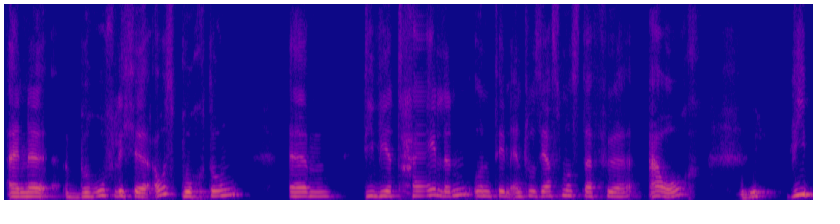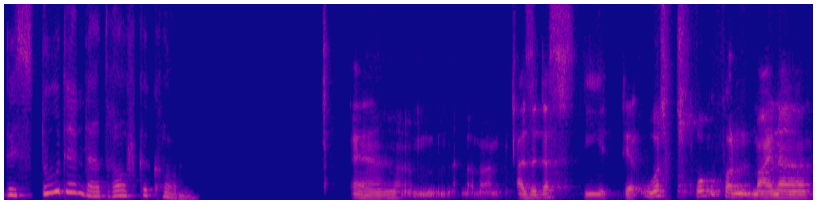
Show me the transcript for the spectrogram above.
Eine berufliche Ausbuchtung, ähm, die wir teilen und den Enthusiasmus dafür auch. Mhm. Wie bist du denn da drauf gekommen? Ähm, also das, die, der Ursprung von meiner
